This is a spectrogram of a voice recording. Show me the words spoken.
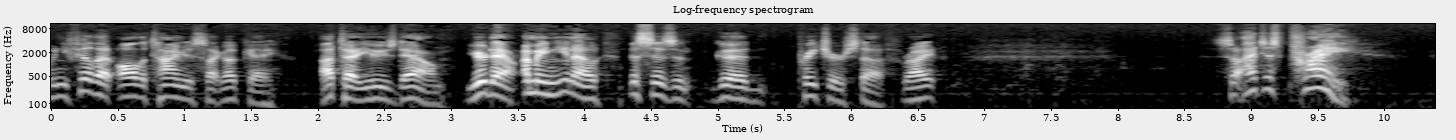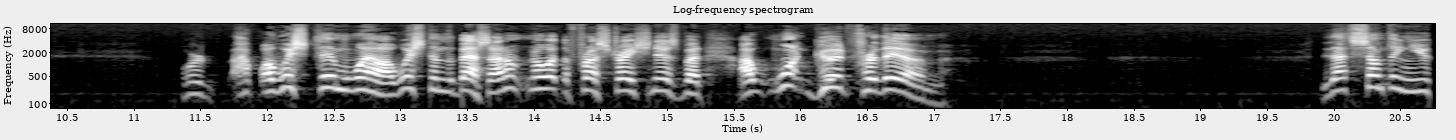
when you feel that all the time, it's like, okay, I'll tell you who's down. You're down. I mean, you know, this isn't good preacher stuff, right? So I just pray. Lord, I, I wish them well. I wish them the best. I don't know what the frustration is, but I want good for them. That's something you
